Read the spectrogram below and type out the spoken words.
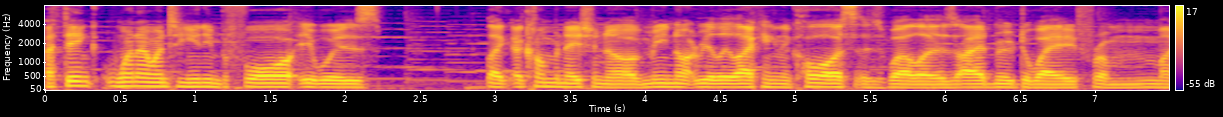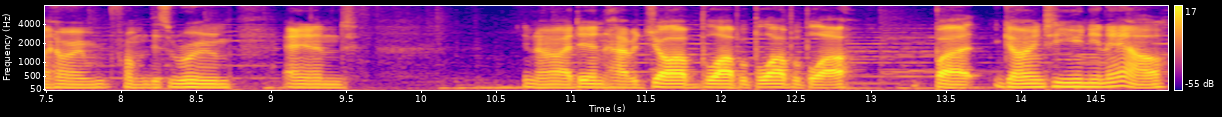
I think when I went to uni before, it was like a combination of me not really liking the course as well as I had moved away from my home, from this room, and you know, I didn't have a job, blah, blah, blah, blah, blah. But going to uni now,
